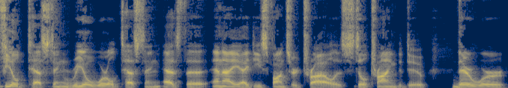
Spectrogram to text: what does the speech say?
field testing, real world testing, as the NIAID sponsored trial is still trying to do. There were,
